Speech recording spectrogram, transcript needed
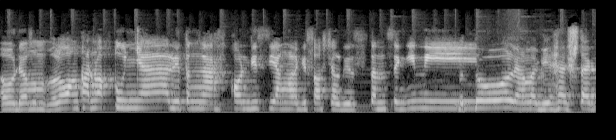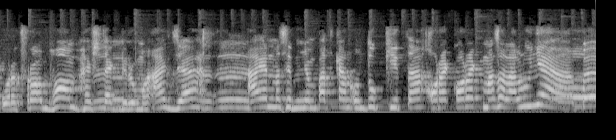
udah meluangkan waktunya di tengah kondisi yang lagi social distancing ini. Betul, yang lagi hashtag work from home, hashtag Hmm. di rumah aja. Mm-mm. Ayan masih menyempatkan untuk kita korek-korek masa lalunya. Oh, Be.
